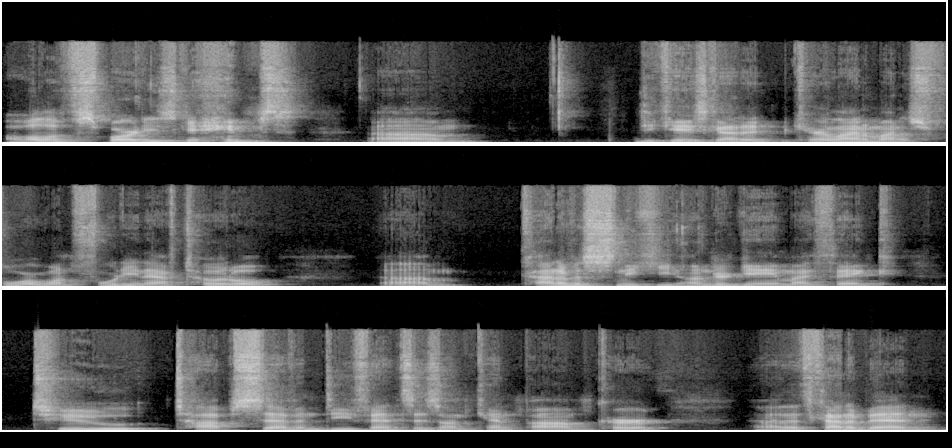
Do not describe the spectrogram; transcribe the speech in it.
all of Sparty's games. Um, DK's got it. Carolina minus four, 140 and a half total. Um, kind of a sneaky under game, I think. Two top seven defenses on KenPom, Kurt. Uh, that's kind of been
